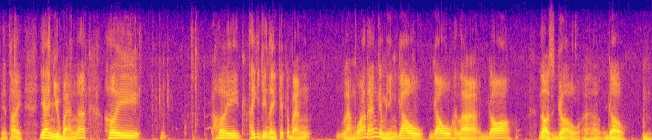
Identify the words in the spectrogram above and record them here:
vậy thôi. Yeah, nhiều bạn á hơi hơi thấy cái chữ này các các bạn làm quá đáng cái miệng go go hay là go rồi go. Uh, go. Mm.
